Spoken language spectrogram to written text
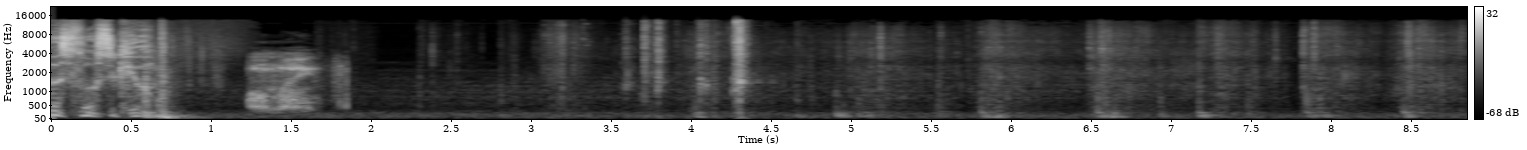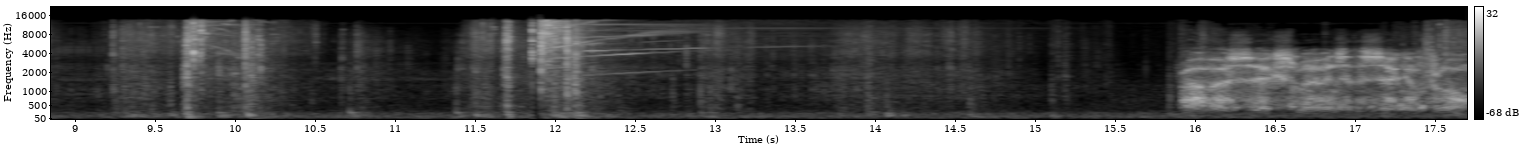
First floor secure. On me. Bravo 6, moving to the second floor.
